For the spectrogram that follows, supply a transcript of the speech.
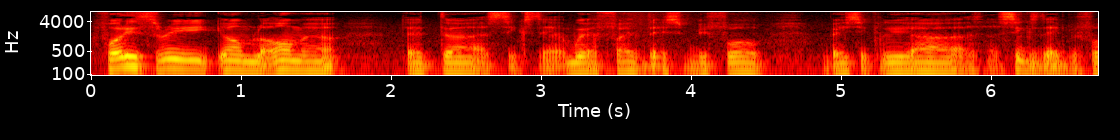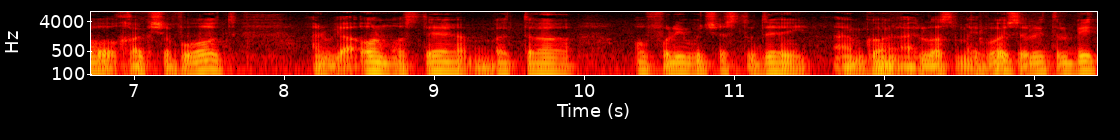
43 Yom LaOmer, that uh, six day, we are five days before, basically uh, six days before Chag Shavuot, and we are almost there, but uh, hopefully we just today, I'm going, I lost my voice a little bit.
